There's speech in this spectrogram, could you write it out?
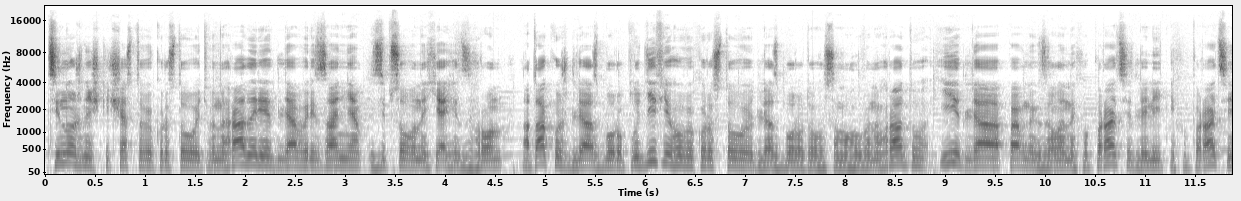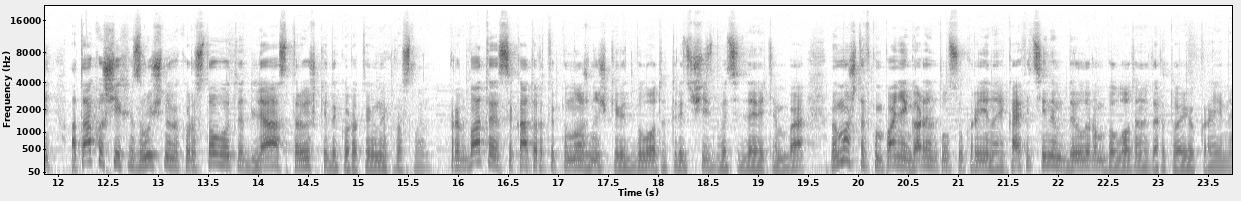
Ці ножнички часто використовують виноградарі для вирізання зіпсованих ягід з грон, а також для збору плодів його використовують для збору того самого винограду і для певних зелених операцій, для літніх операцій, а також їх зручно використовувати для стрижки декоративних рослин. Придбати секатор типу ножнички від Белоти 3629 МБ ви можете в компанії Garden Tools Україна, яка офіційним дилером Белоти на території України.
